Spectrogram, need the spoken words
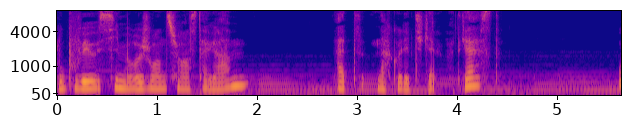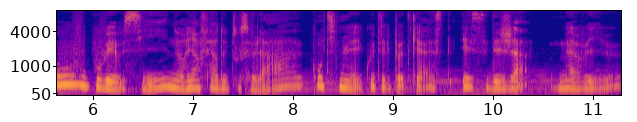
Vous pouvez aussi me rejoindre sur Instagram at Narcoleptica podcast. Ou vous pouvez aussi ne rien faire de tout cela, continuer à écouter le podcast et c'est déjà merveilleux.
